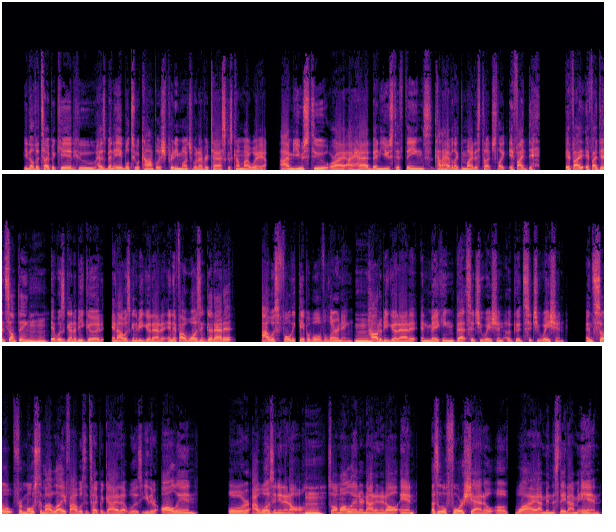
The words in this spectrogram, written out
you know, the type of kid who has been able to accomplish pretty much whatever task has come my way. I'm used to, or I, I had been used to things kind of having like the Midas touch. Like if I did, if I, if I did something, Mhm. it was going to be good and I was going to be good at it. And if I wasn't good at it, I was fully capable of learning Mm. how to be good at it and making that situation a good situation. And so for most of my life, I was the type of guy that was either all in or I wasn't in at all. Mm. So I'm all in or not in at all. And that's a little foreshadow of why I'm in the state I'm in.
